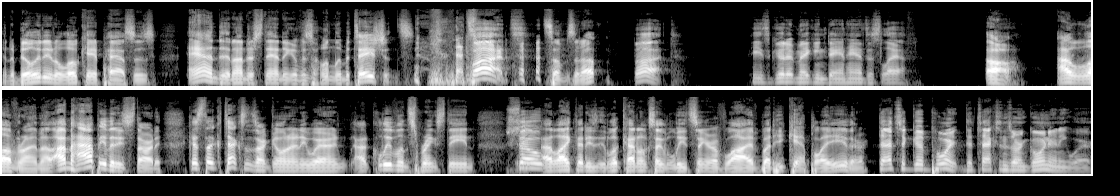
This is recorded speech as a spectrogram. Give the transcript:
an ability to locate passes, and an understanding of his own limitations. But Sums it up. but he's good at making Dan Hanzus laugh. Oh, I love Ryan Mallett. I'm happy that he started because the Texans aren't going anywhere. And uh, Cleveland Springsteen. So- I like that he's, he look kind of looks like the lead singer of Live, but he can't play either. That's a good point. The Texans aren't going anywhere.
